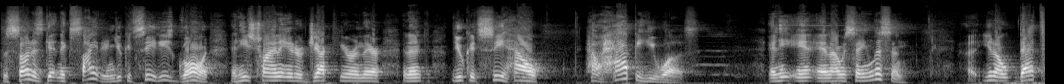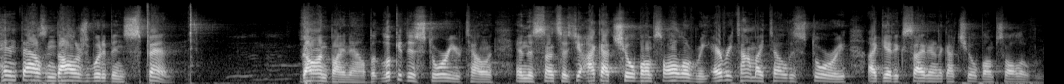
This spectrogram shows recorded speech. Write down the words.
the son is getting excited, and you could see it. He's glowing, and he's trying to interject here and there, and then you could see how, how happy he was. And, he, and, and I was saying, listen, uh, you know, that $10,000 would have been spent, gone by now. But look at this story you're telling. And the son says, yeah, I got chill bumps all over me. Every time I tell this story, I get excited, and I got chill bumps all over me.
